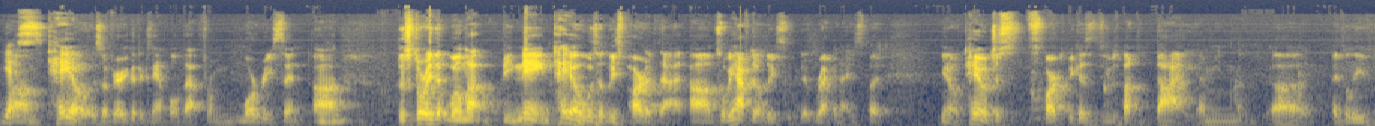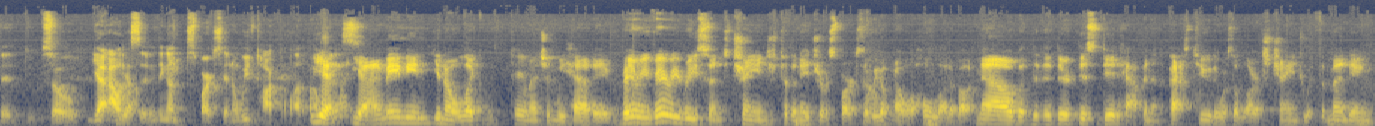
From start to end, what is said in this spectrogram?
Yes. Um, Teyo is a very good example of that from more recent. Uh, The story that will not be named. Teyo was at least part of that. Um, so we have to at least recognize. But you know, Teyo just sparked because he was about to die. I mean, uh, I believe that. So yeah, Alex. Anything on sparks? I know we've talked a lot about Yeah, this. yeah. I I mean, you know, like Taya mentioned, we had a very, very recent change to the nature of sparks that we don't know a whole lot about now. But th- th- there, this did happen in the past too. There was a large change with the mending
